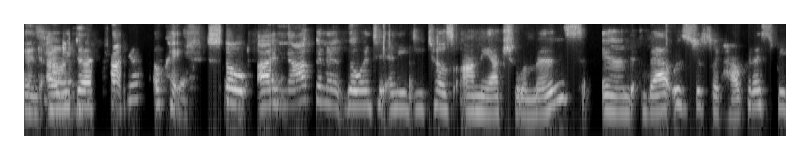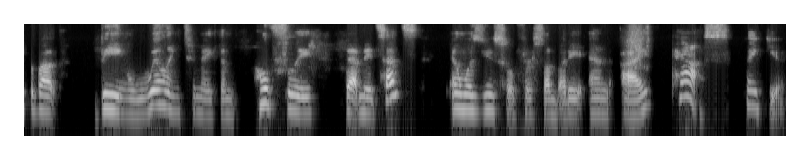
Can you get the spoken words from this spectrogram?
And are we done, Tanya? Okay, so I'm not going to go into any details on the actual amends. And that was just like, how could I speak about being willing to make them? Hopefully, that made sense and was useful for somebody. And I pass. Thank you.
